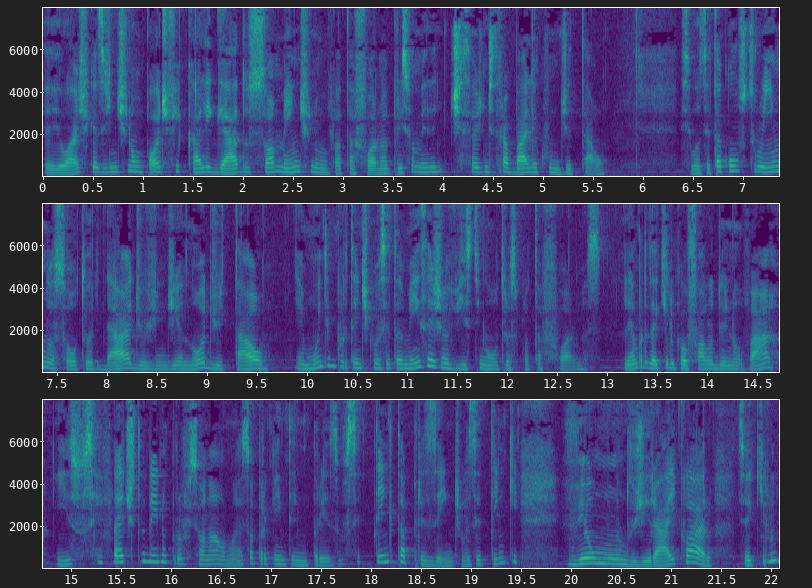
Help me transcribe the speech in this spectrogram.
Eu acho que a gente não pode ficar ligado somente numa plataforma, principalmente se a gente trabalha com digital. Se você está construindo a sua autoridade hoje em dia no digital, é muito importante que você também seja visto em outras plataformas. Lembra daquilo que eu falo do inovar? E isso se reflete também no profissional, não é só para quem tem empresa. Você tem que estar tá presente, você tem que ver o mundo girar. E claro, se aquilo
